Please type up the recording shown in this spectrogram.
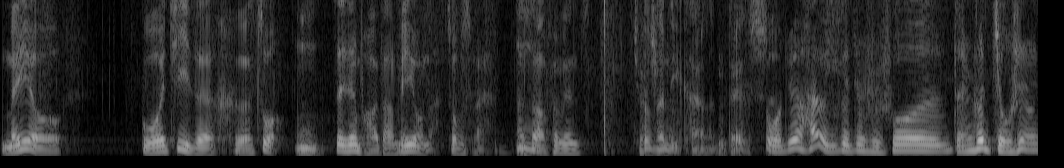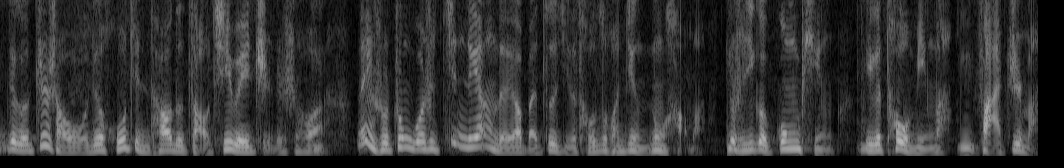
没有国际的合作，嗯，这些人跑道没用的，做不出来，那只好纷纷。纷纷离开了，对。是，我觉得还有一个就是说，等于说九十这个至少，我觉得胡锦涛的早期为止的时候啊，那个时候中国是尽量的要把自己的投资环境弄好嘛，就是一个公平、一个透明嘛，法治嘛，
